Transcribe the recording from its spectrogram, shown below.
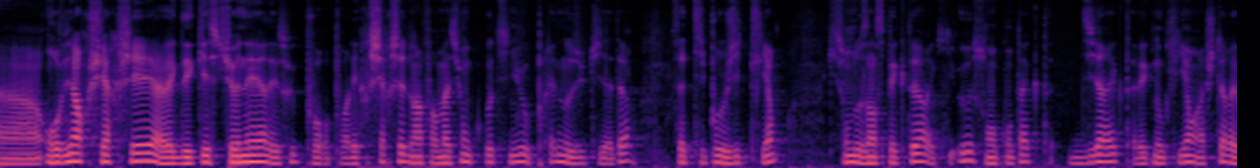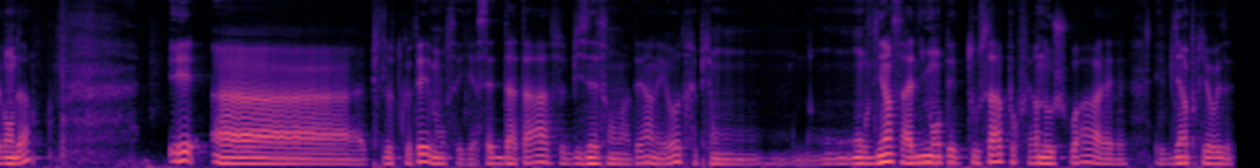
Euh, on vient rechercher avec des questionnaires, des trucs pour, pour aller rechercher de l'information continue auprès de nos utilisateurs, cette typologie de clients qui sont nos inspecteurs et qui, eux, sont en contact direct avec nos clients acheteurs et vendeurs. Et euh, puis de l'autre côté, bon, il y a cette data, ce business en interne et autres, et puis on, on, vient s'alimenter de tout ça pour faire nos choix et, bien prioriser.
